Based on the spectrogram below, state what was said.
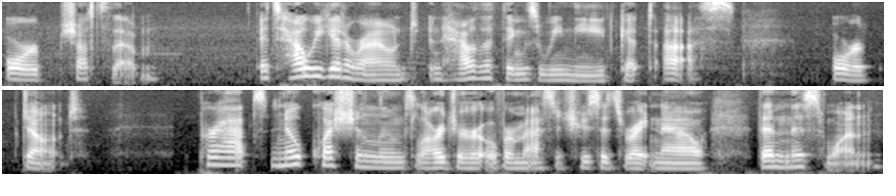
or shuts them. It's how we get around and how the things we need get to us, or don't. Perhaps no question looms larger over Massachusetts right now than this one.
